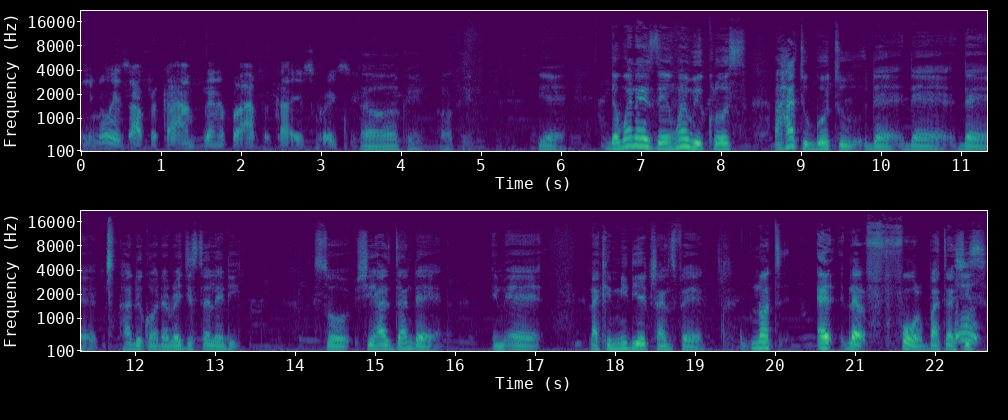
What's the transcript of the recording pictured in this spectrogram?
you know, it's Africa. I'm planning for Africa. It's crazy. Oh, okay, okay. Yeah. The Wednesday, when we close, I had to go to the, the, the, how do you call it, the register lady. So she has done the, uh, like immediate transfer, not uh, the full, but uh, she's,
